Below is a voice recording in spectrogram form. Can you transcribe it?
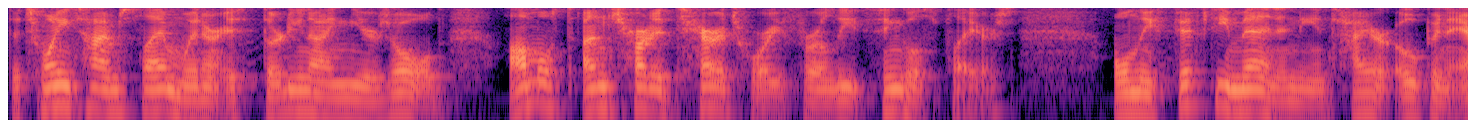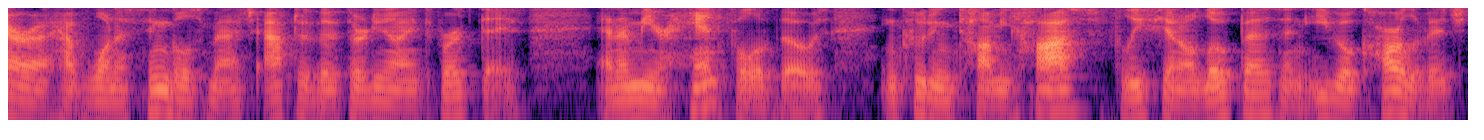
The 20 time slam winner is 39 years old, almost uncharted territory for elite singles players. Only 50 men in the entire Open era have won a singles match after their 39th birthdays, and a mere handful of those, including Tommy Haas, Feliciano Lopez, and Ivo Karlovic,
